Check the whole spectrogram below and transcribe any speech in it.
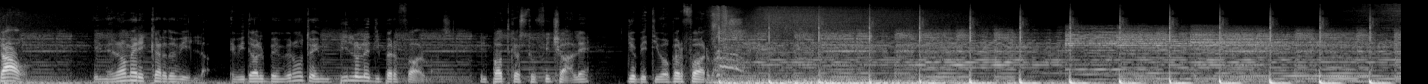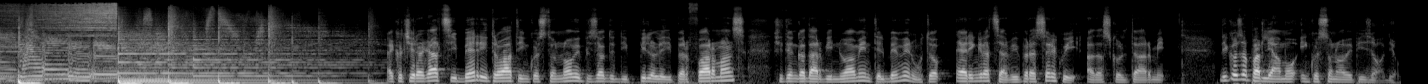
Ciao, il mio nome è Riccardo Villa e vi do il benvenuto in Pillole di Performance, il podcast ufficiale di Obiettivo Performance. Eccoci ragazzi, ben ritrovati in questo nuovo episodio di Pillole di Performance. Ci tengo a darvi nuovamente il benvenuto e a ringraziarvi per essere qui ad ascoltarmi. Di cosa parliamo in questo nuovo episodio?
